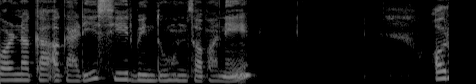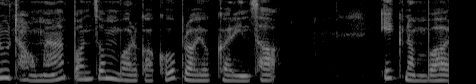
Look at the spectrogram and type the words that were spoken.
वर्णका अगाडि शिरबिन्दु हुन्छ भने अरू ठाउँमा पञ्चम वर्गको प्रयोग गरिन्छ। एक नम्बर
